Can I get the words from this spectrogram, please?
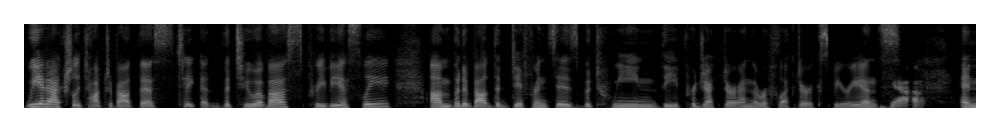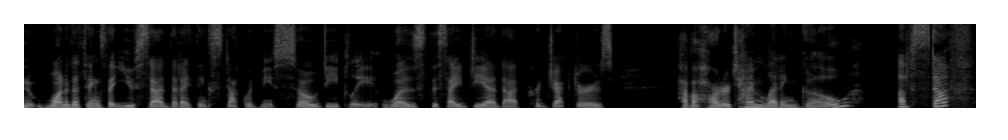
we had actually talked about this to uh, the two of us previously, um, but about the differences between the projector and the reflector experience. Yeah. And one of the things that you said that I think stuck with me so deeply was this idea that projectors have a harder time letting go of stuff.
